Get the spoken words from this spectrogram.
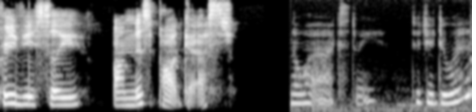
Previously on this podcast. Noah asked me, Did you do it?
